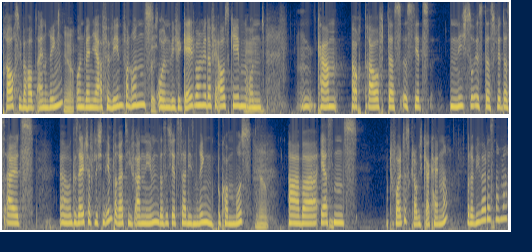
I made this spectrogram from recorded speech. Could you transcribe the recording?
Braucht sie überhaupt einen Ring? Ja. Und wenn ja, für wen von uns? Richtig. Und wie viel Geld wollen wir dafür ausgeben? Mhm. Und mm, kam auch drauf, dass es jetzt nicht so ist, dass wir das als äh, gesellschaftlichen Imperativ annehmen, dass ich jetzt da diesen Ring bekommen muss. Ja. Aber erstens, du wolltest, glaube ich, gar keinen, ne? Oder wie war das nochmal?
